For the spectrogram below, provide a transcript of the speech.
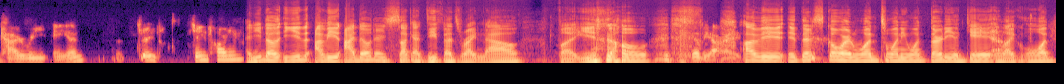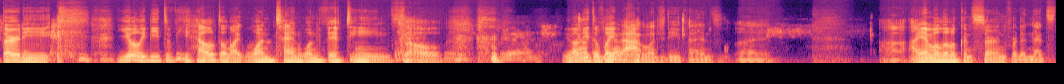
Kyrie, and James James Harden? And you know, you. I mean, I know they suck at defense right now, but you know, They'll be all right. I mean, if they're scoring 120, 130 a game, like 130, you only need to be held to like 110, 115. So Yeah. you don't need to play that much defense. But uh, I am a little concerned for the Nets'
